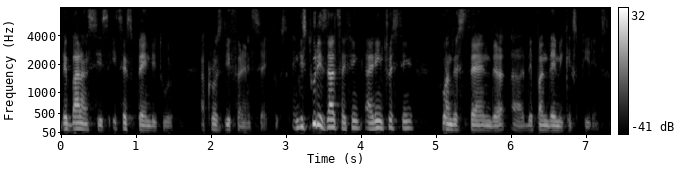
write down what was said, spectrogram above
rebalances its expenditure across different sectors. And these two results, I think, are interesting to understand uh, the pandemic experience.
